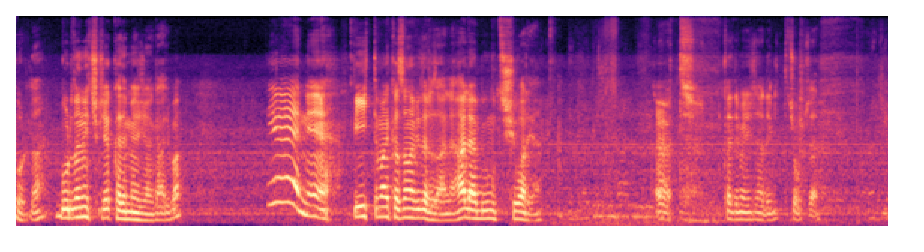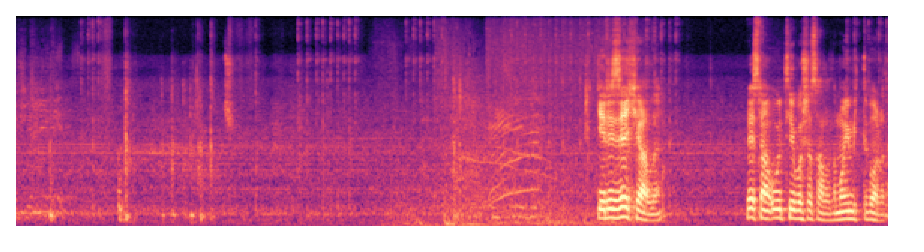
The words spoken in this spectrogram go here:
burada. Burada ne çıkacak? Kademeci galiba. Yani bir ihtimal kazanabiliriz hala. Hala bir umut ışığı var ya. Evet. Kademeciler de gitti. Çok güzel. Gerizekalı. Resmen ultiyi boşa salladım. Oyun bitti bu arada.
